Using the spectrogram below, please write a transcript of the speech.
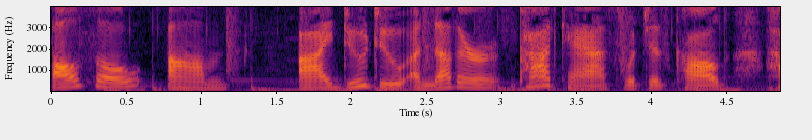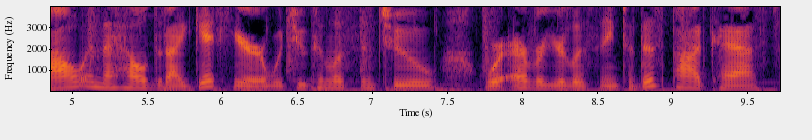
Also, um, I do do another podcast, which is called How in the Hell Did I Get Here, which you can listen to wherever you're listening to this podcast.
